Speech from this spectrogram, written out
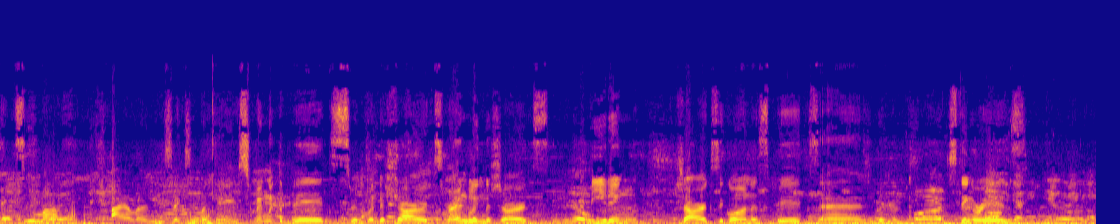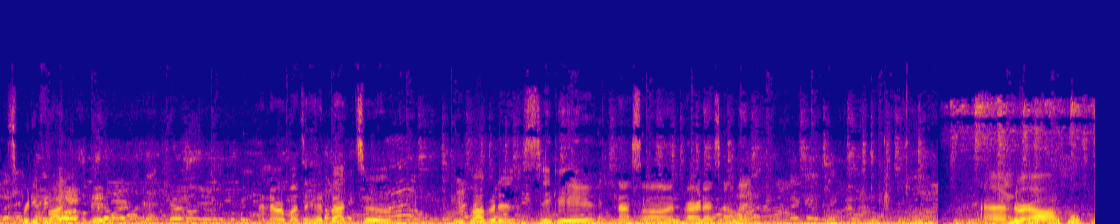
Exuma Islands, Exuma Cays, swimming with the pigs, swimming with the sharks, wrangling the sharks, feeding sharks, iguanas, pigs, and stingrays. It's pretty fun. And now we're about to head back to New Providence, aka Nassau and Paradise Island. And we're off.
